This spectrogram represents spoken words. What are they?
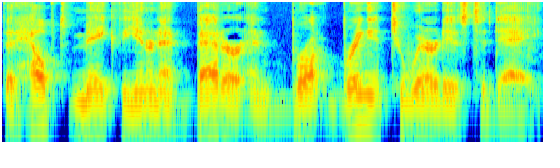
that helped make the internet better and br- bring it to where it is today?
